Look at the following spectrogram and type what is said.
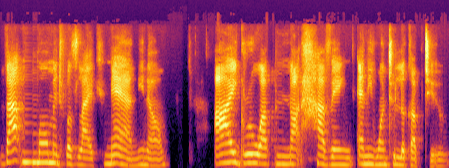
that moment was like, man, you know, I grew up not having anyone to look up to,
